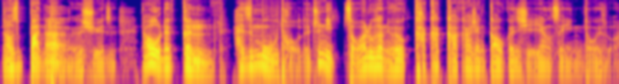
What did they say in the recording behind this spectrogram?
然后是半筒的靴子，然后我的跟嗯，还是木头的，就你走在路上你会有咔咔咔咔像高跟鞋一样声音，你懂我意思吗？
